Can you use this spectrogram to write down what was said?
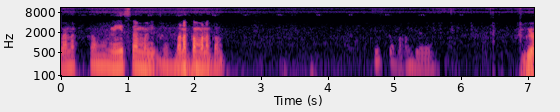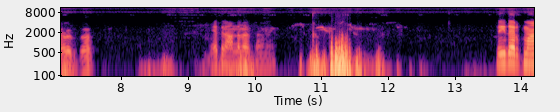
வணக்கம் நேசமணி. வணக்கம் வணக்கம். யார் இருக்கா? நேற்று நான் தானே இருக்காங்க இதாக இருக்குமா?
